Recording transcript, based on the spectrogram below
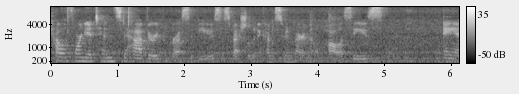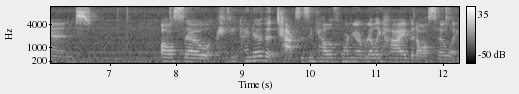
California tends to have very progressive views, especially when it comes to environmental policies. And also, I think I know that taxes in California are really high, but also like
